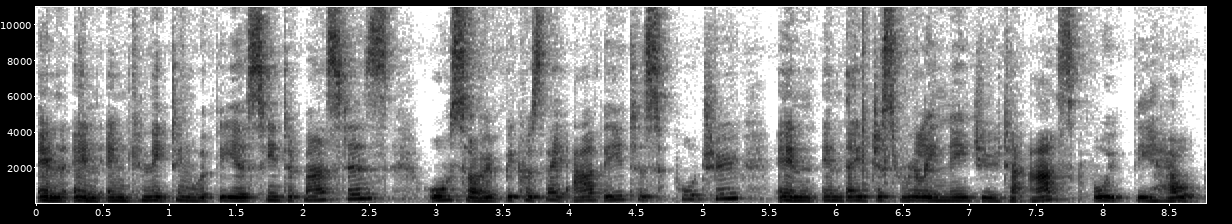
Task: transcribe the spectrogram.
and, and, and connecting with the Ascended Masters also because they are there to support you and, and they just really need you to ask for their help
